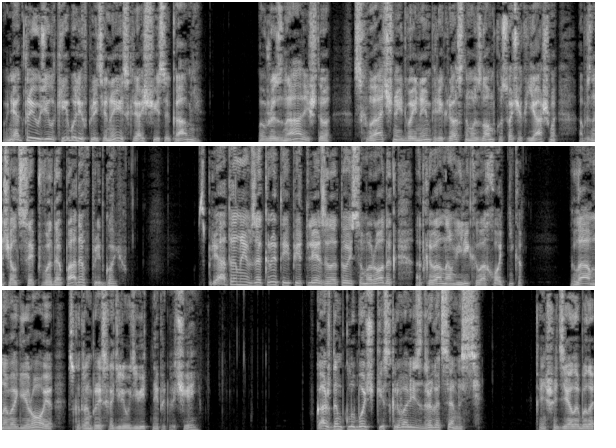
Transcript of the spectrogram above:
В некоторые узелки были вплетены искрящиеся камни. Мы уже знали, что схваченный двойным перекрестным узлом кусочек яшмы обозначал цепь водопадов в предгорьях. Спрятанный в закрытой петле золотой самородок открывал нам великого охотника, главного героя, с которым происходили удивительные приключения. В каждом клубочке скрывались драгоценности. Конечно, дело было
